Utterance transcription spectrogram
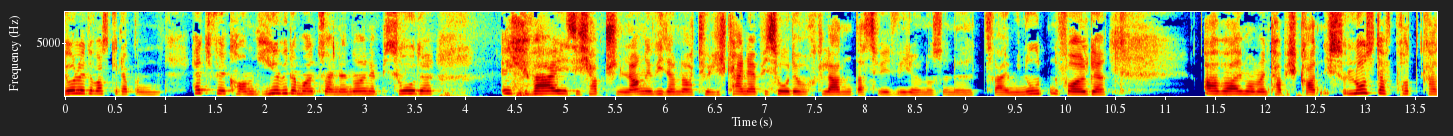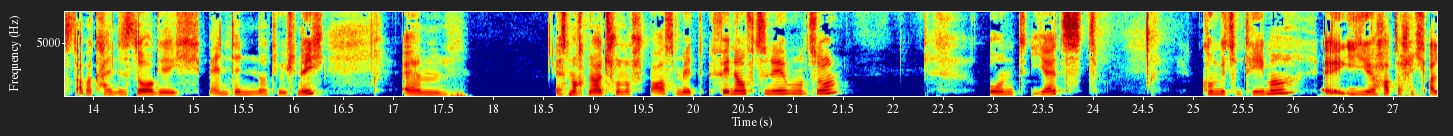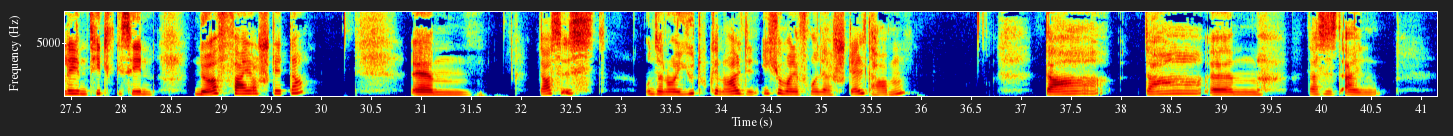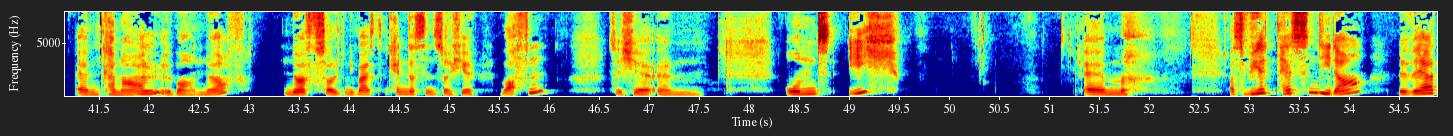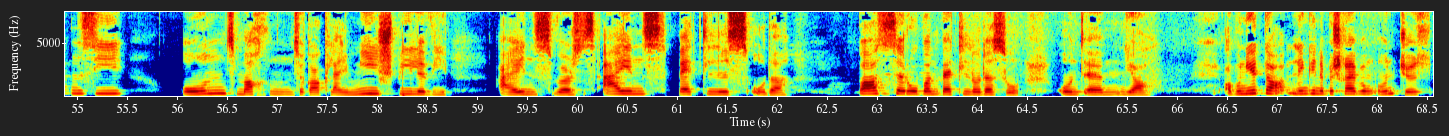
Jo Leute, was geht ab und herzlich willkommen hier wieder mal zu einer neuen Episode. Ich weiß, ich habe schon lange wieder natürlich keine Episode hochgeladen. Das wird wieder nur so eine 2-Minuten-Folge. Aber im Moment habe ich gerade nicht so Lust auf Podcast, aber keine Sorge, ich den natürlich nicht. Ähm, es macht mir halt schon noch Spaß, mit Finn aufzunehmen und so. Und jetzt kommen wir zum Thema. Äh, ihr habt wahrscheinlich alle im Titel gesehen, Nerffire steht da. Ähm, das ist unser neuer YouTube-Kanal, den ich und meine Freunde erstellt haben. Da, da, ähm, das ist ein ähm, Kanal über Nerf. Nerf sollten die meisten kennen, das sind solche Waffen. Solche, ähm, und ich, ähm, also wir testen die da, bewerten sie und machen sogar kleine Minispiele wie 1 vs 1 Battles oder Basis erobern Battle oder so. Und ähm, ja, abonniert da, Link in der Beschreibung und tschüss.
